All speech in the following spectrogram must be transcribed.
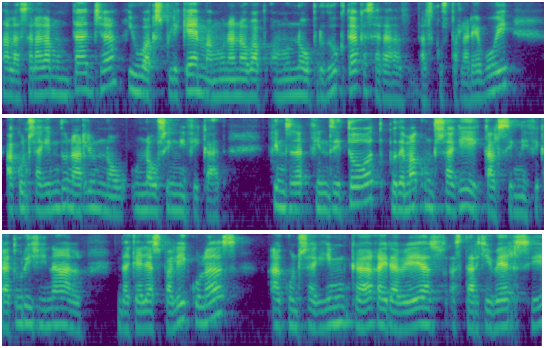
a la sala de muntatge i ho expliquem amb, una nova, amb un nou producte, que serà dels que us parlaré avui, aconseguim donar-li un, nou, un nou significat. Fins, a, fins i tot podem aconseguir que el significat original d'aquelles pel·lícules aconseguim que gairebé es, es tergiversi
